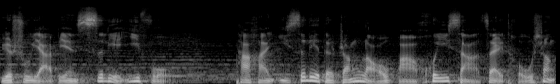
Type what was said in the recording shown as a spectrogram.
约书亚便撕裂衣服，他喊以色列的长老把灰撒在头上，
